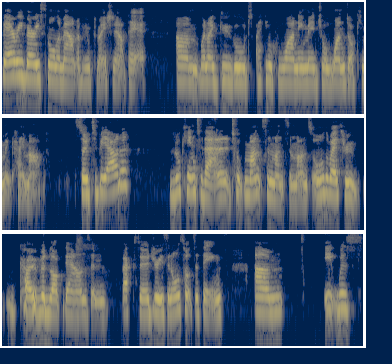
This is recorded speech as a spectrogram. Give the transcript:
very very small amount of information out there. Um, when I googled, I think one image or one document came up. So to be able to look into that, and it took months and months and months, all the way through COVID lockdowns and back surgeries and all sorts of things. Um, it was,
